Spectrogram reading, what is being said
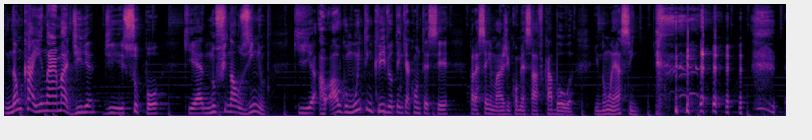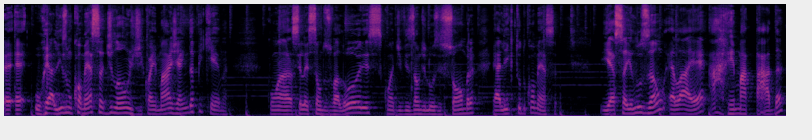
não cair na armadilha de supor que é no finalzinho que algo muito incrível tem que acontecer para essa imagem começar a ficar boa. E não é assim. é, é, o realismo começa de longe, com a imagem ainda pequena. Com a seleção dos valores, com a divisão de luz e sombra, é ali que tudo começa. E essa ilusão, ela é arrematada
